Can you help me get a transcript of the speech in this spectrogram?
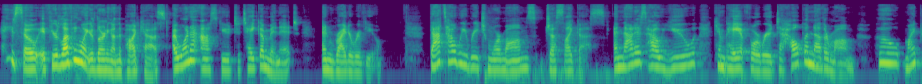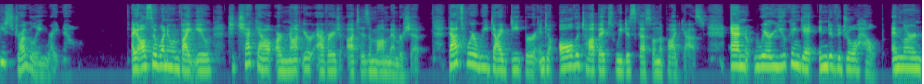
Hey, so if you're loving what you're learning on the podcast, I want to ask you to take a minute and write a review. That's how we reach more moms just like us. And that is how you can pay it forward to help another mom who might be struggling right now. I also want to invite you to check out our Not Your Average Autism Mom membership. That's where we dive deeper into all the topics we discuss on the podcast and where you can get individual help and learn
